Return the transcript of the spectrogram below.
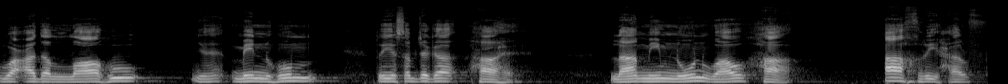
وعد اللہ منہم۔ تو یہ سب جگہ ہا ہے۔ لام، میم، نون، واو، ہا۔ آخری حرف،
